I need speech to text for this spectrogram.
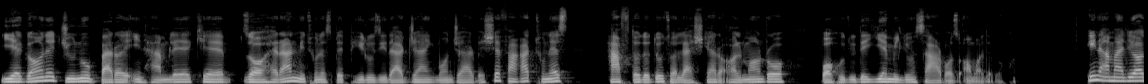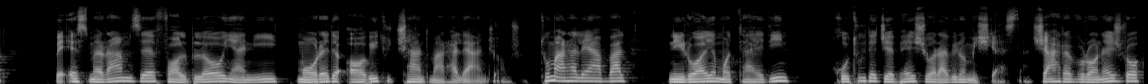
یگان جنوب برای این حمله که ظاهرا می‌تونست به پیروزی در جنگ منجر بشه فقط تونست 72 تا لشکر آلمان رو با حدود یک میلیون سرباز آماده بکنه. این عملیات به اسم رمز فالبلو یعنی مورد آبی تو چند مرحله انجام شد. تو مرحله اول نیروهای متحدین خطوط جبهه شوروی رو میشکستن. شهر ورونژ رو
